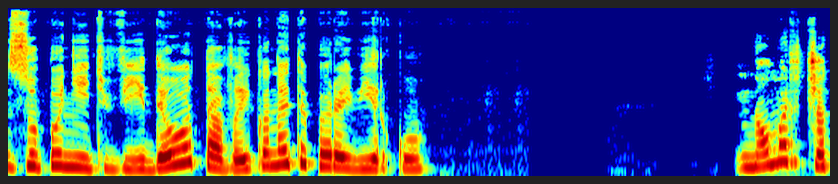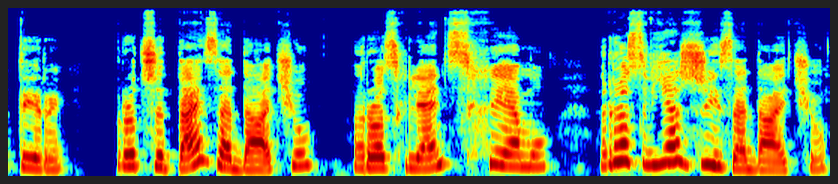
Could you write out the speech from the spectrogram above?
Зупиніть відео та виконайте перевірку. Номер 4. Прочитай задачу, розглянь схему, розв'яжи задачу.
